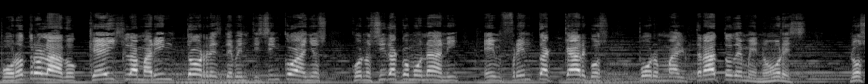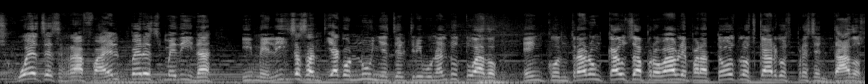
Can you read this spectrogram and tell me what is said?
Por otro lado, Keisla Marín Torres, de 25 años, conocida como Nani, enfrenta cargos por maltrato de menores los jueces Rafael Pérez Medina y Melissa Santiago Núñez del Tribunal de Utuado encontraron causa probable para todos los cargos presentados.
